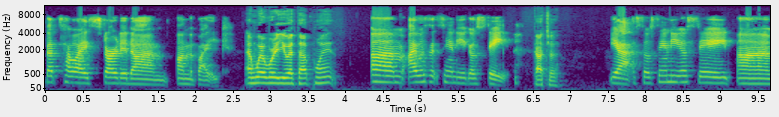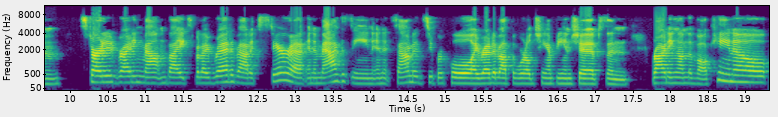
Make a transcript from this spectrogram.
that's how I started um, on the bike. And where were you at that point? Um, I was at San Diego State. Gotcha. Yeah, so San Diego State um, started riding mountain bikes, but I read about Xterra in a magazine and it sounded super cool. I read about the world championships and riding on the volcano.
